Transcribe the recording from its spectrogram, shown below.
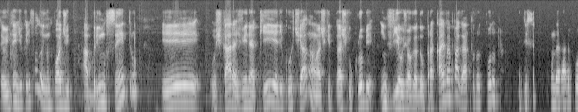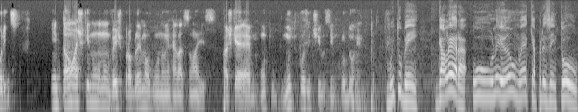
eu entendi o que ele falou. Ele não pode abrir no centro e os caras virem aqui ele curte. Ah, não. Acho que, acho que o clube envia o jogador para cá e vai pagar todo, todo o tratamento. Isso é ponderado por isso. Então, acho que não, não vejo problema algum não, em relação a isso. Acho que é, é um ponto muito positivo sim, para o Clube do Remo. Muito bem. Galera, o Leão não é que apresentou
